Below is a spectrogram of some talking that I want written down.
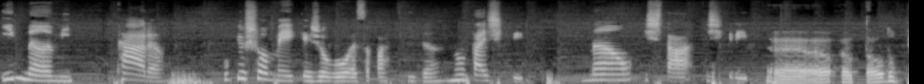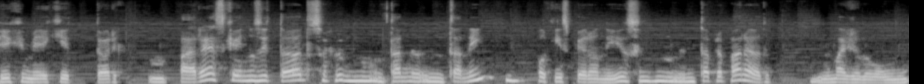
e Nami. Cara, o que o Showmaker jogou essa partida não tá escrito. Não está escrito. É, é o tal do pique meio que teórico. Parece que é inusitado, só que não tá, não tá nem um pouquinho esperando isso, não tá preparado. Imagina um,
